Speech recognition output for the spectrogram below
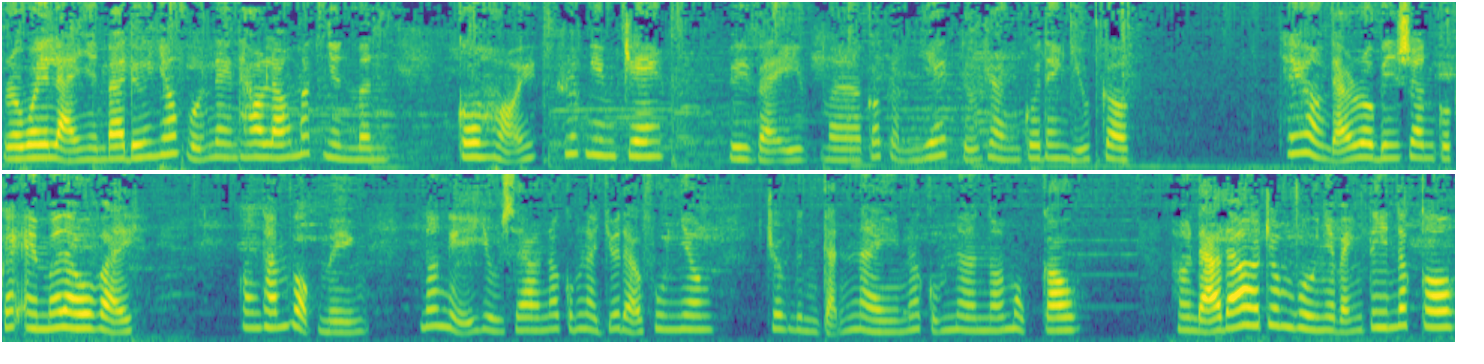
rồi quay lại nhìn ba đứa nhóc vẫn đang thao láo mắt nhìn mình. Cô hỏi rất nghiêm trang, vì vậy mà có cảm giác tưởng rằng cô đang giễu cợt. Thế hòn đảo Robinson của các em ở đâu vậy? Con thắm vọt miệng, nó nghĩ dù sao nó cũng là chúa đảo phu nhân, trong tình cảnh này nó cũng nên nói một câu. Hòn đảo đó ở trong vườn nhà bạn tin đó cô.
